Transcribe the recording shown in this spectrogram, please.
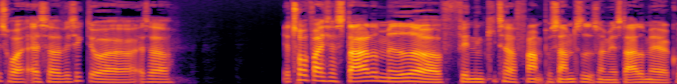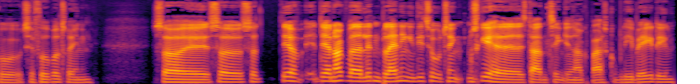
det tror jeg. Altså, hvis ikke det var... Altså, jeg tror faktisk, jeg startede med at finde en guitar frem på samme tid, som jeg startede med at gå til fodboldtræning. Så, øh, så, så det, har, det har nok været lidt en blanding af de to ting. Måske havde jeg i starten tænkt, at jeg nok bare skulle blive begge dele.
